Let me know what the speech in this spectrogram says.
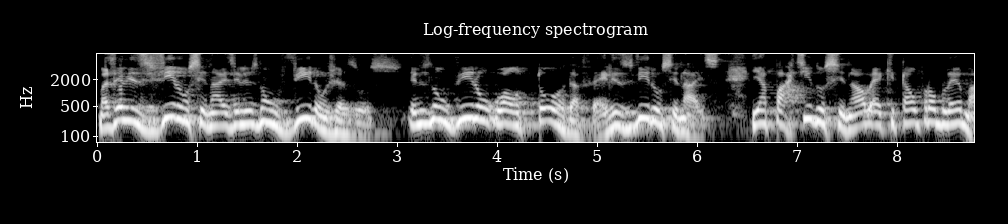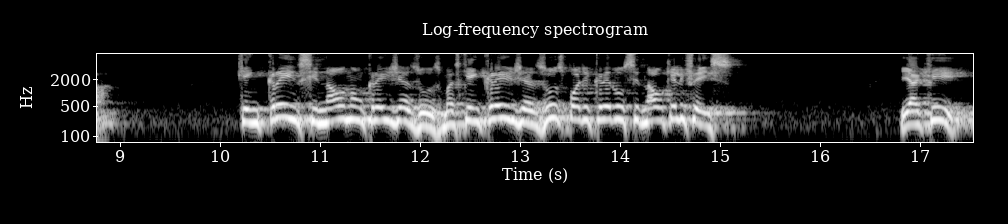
Mas eles viram sinais, eles não viram Jesus. Eles não viram o autor da fé, eles viram sinais. E a partir do sinal é que está o problema. Quem crê em sinal não crê em Jesus, mas quem crê em Jesus pode crer no sinal que ele fez. E aqui,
